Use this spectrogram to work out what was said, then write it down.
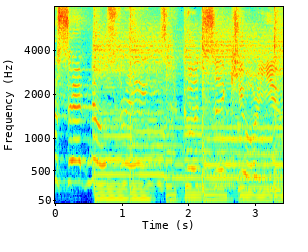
You said no strings could secure you.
